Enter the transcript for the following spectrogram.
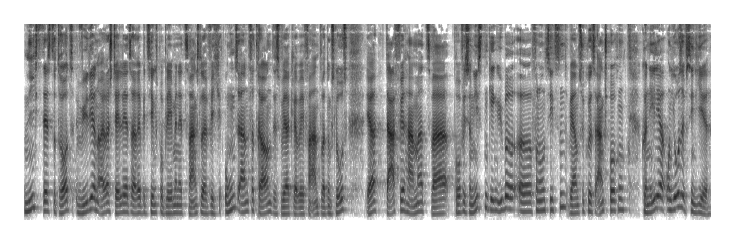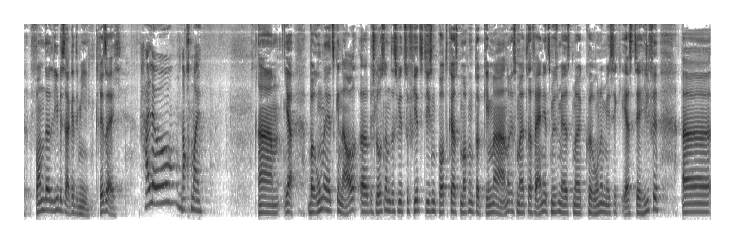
Nichtsdestotrotz würde ich an eurer Stelle jetzt eure Beziehungsprobleme nicht zwangsläufig uns anvertrauen. Das wäre, glaube ich, verantwortungslos. Ja, dafür haben wir zwei Professionisten gegenüber äh, von uns sitzen. Wir haben sie kurz angesprochen. Cornelia und Josef sind hier von der Liebesakademie. Grüß euch. Hallo, nochmal. Ähm, ja, warum wir jetzt genau äh, beschlossen haben, dass wir zu viert diesen Podcast machen, da gehen wir ein anderes Mal drauf ein. Jetzt müssen wir erstmal coronamäßig erste Hilfe äh, äh,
